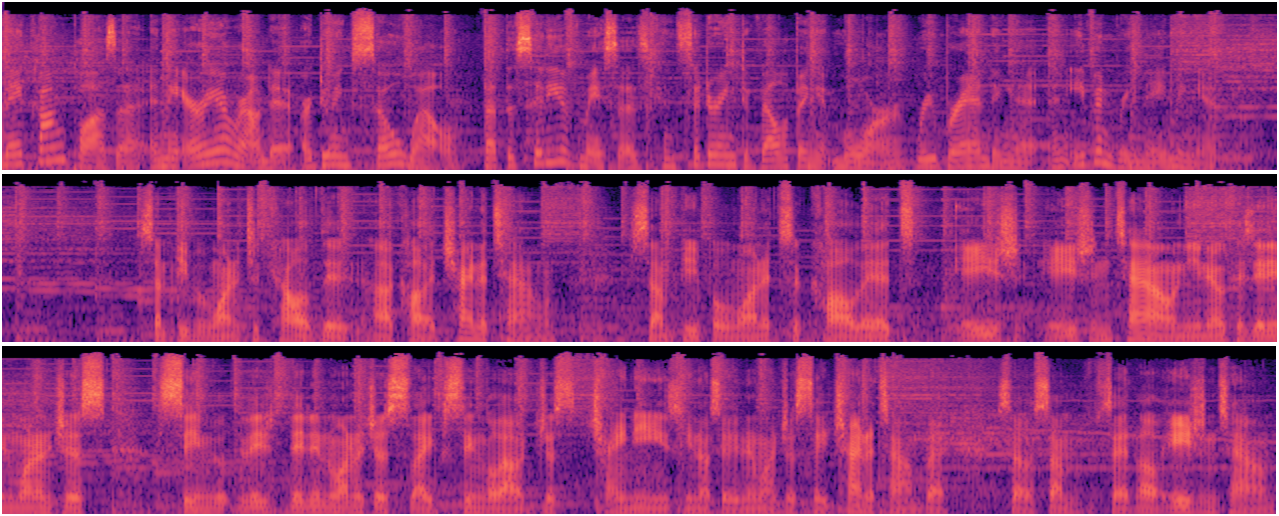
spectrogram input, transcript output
Mekong Plaza and the area around it are doing so well that the city of Mesa is considering developing it more, rebranding it, and even renaming it. Some people wanted to call it uh, call it Chinatown. Some people wanted to call it Asian Asian town, you know, because they didn't want to just single. They, they didn't want to just like single out just Chinese, you know, so they didn't want to just say Chinatown. But so some said, oh, Asian town.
